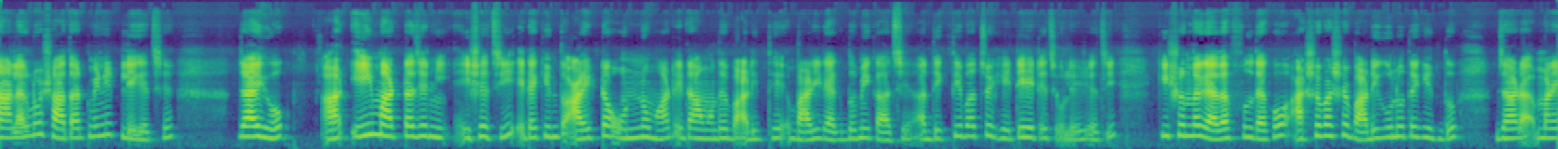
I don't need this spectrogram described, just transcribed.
না লাগলেও সাত আট মিনিট লেগেছে। যাই হোক, আর এই মাঠটা যে এসেছি, এটা কিন্তু আরেকটা অন্য মাঠ, এটা আমাদের বাড়িতে, বাড়ির একদমই কাছে। আর দেখতেই পাচ্ছ, হেঁটে হেঁটে চলে এসেছি। কী সুন্দর গাঁদা ফুল দেখো। আশেপাশে বাড়িগুলোতে কিন্তু যারা মানে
